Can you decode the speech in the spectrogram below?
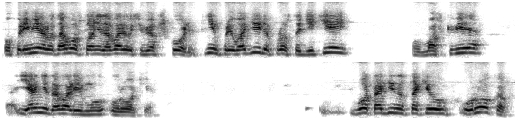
по примеру того, что они давали у себя в школе. К ним приводили просто детей в Москве, и они давали ему уроки. Вот один из таких уроков,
